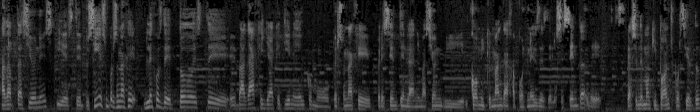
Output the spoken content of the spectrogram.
adaptaciones y este pues sí es un personaje lejos de todo este eh, bagaje ya que tiene él como personaje presente en la animación y cómic manga japonés desde los 60 de creación de Monkey Punch por cierto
